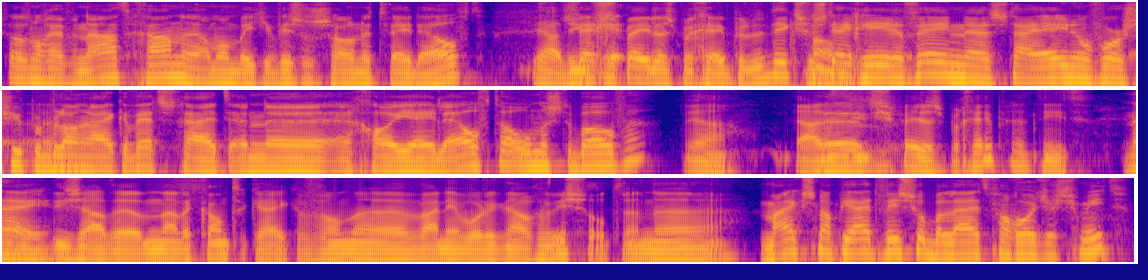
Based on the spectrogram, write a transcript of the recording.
zat nog even na te gaan. Allemaal een beetje wisselzone tweede helft. ja die spelers begrepen er niks Dus van. tegen Herenveen sta je 1-0 voor een superbelangrijke wedstrijd. En, eh, en gooi je hele elftal ondersteboven. Ja, ja die, Eh, die spelers begrepen het niet. Nee. Die zaten naar de kant te kijken van eh, wanneer word ik nou gewisseld. En, eh, Mike, snap jij het wisselbeleid van Roger Smit?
